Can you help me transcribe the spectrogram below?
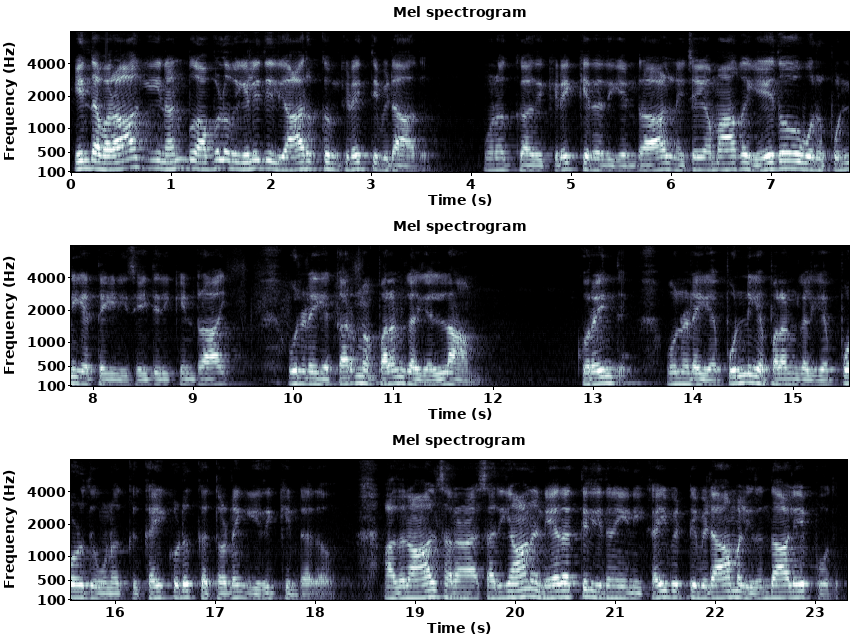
இந்த வராகியின் அன்பு அவ்வளவு எளிதில் யாருக்கும் கிடைத்து விடாது. உனக்கு அது கிடைக்கிறது என்றால் நிச்சயமாக ஏதோ ஒரு புண்ணியத்தை நீ செய்திருக்கின்றாய். உன்னுடைய கர்ம பலன்கள் எல்லாம் குறைந்து உன்னுடைய புண்ணிய பலன்கள் எப்பொழுது உனக்கு கை கொடுக்க தொடங்கி இருக்கின்றதோ அதனால் சர சரியான நேரத்தில் இதனை நீ கைவிட்டு விடாமல் இருந்தாலே போதும்.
